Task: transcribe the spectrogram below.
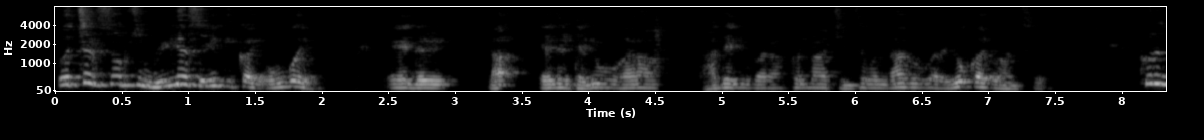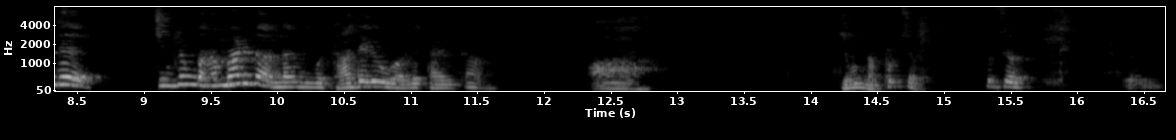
어쩔 수 없이 밀려서 여기까지 온 거예요. 애들, 나, 애들 데리고 가라. 다 데리고 가라. 그러나 짐승은 놔두고 가라. 여기까지 왔어요. 그런데 짐승도 한 마리도 안 남기고 다 데리고 가겠다 하니까, 아, 기분 나쁘죠. 그래서, 음,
